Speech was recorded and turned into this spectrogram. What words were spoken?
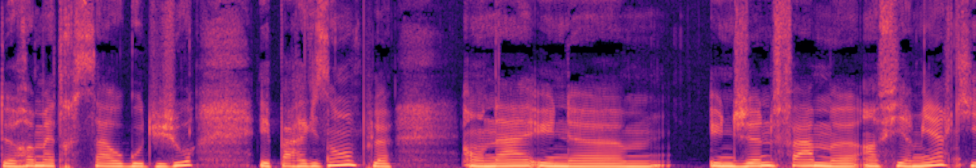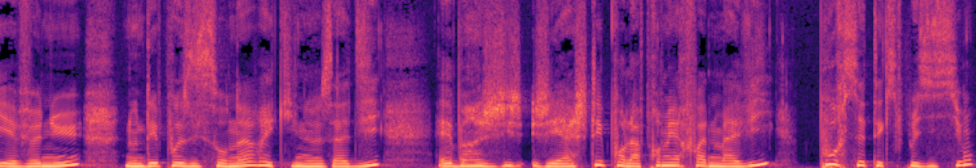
de remettre ça au goût du jour. Et par exemple, on a une, euh, une jeune femme euh, infirmière qui est venue nous déposer son œuvre et qui nous a dit Eh ben, j'ai acheté pour la première fois de ma vie pour cette exposition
